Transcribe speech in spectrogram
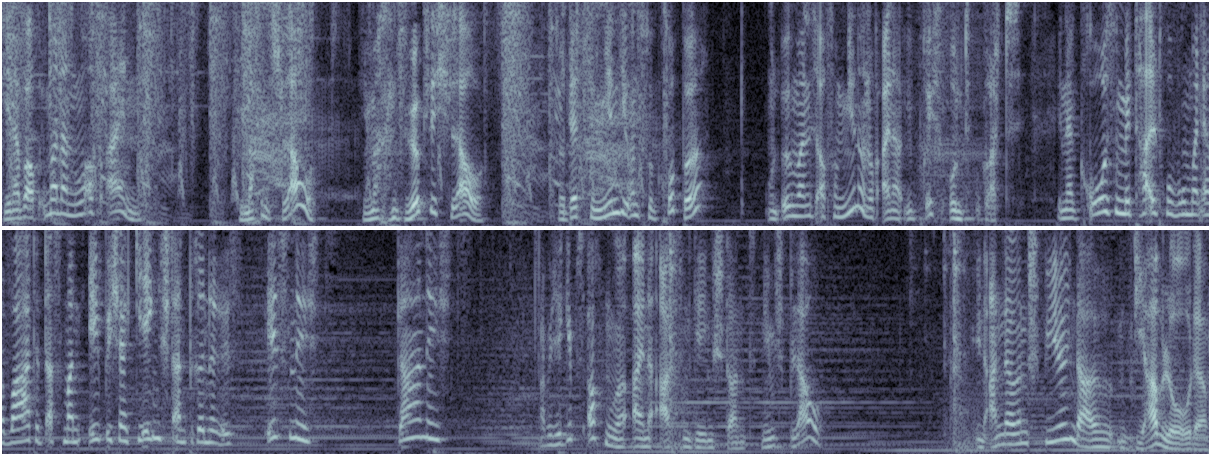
Gehen aber auch immer dann nur auf einen. Die machen es schlau. Die machen es wirklich schlau. So dezimieren die unsere Gruppe. Und irgendwann ist auch von mir nur noch einer übrig. Und, oh Gott, in der großen Metalltruhe, wo man erwartet, dass man epischer Gegenstand drin ist, ist nichts. Gar nichts. Aber hier gibt es auch nur eine Art von Gegenstand, nämlich blau. In anderen Spielen, da Diablo oder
